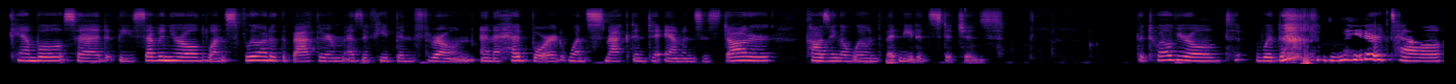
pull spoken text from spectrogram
Campbell said the seven year old once flew out of the bathroom as if he'd been thrown, and a headboard once smacked into Ammons' daughter, causing a wound that needed stitches. The 12 year old would later tell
